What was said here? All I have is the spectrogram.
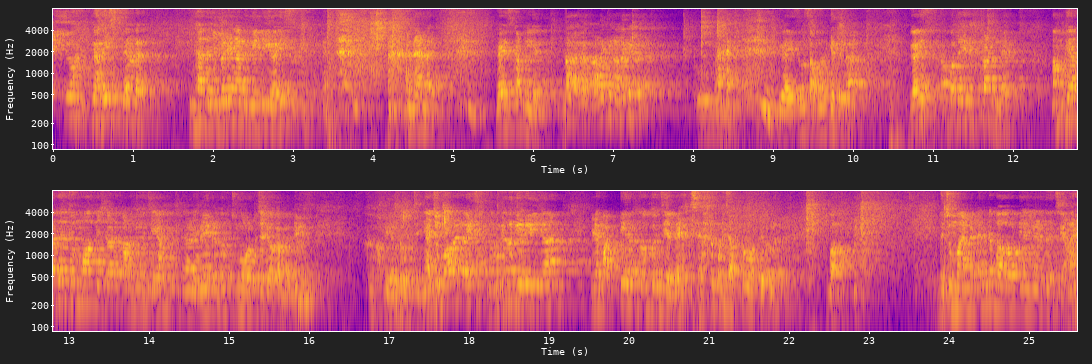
അയ്യോ ഗൈസ് വേണ്ട ഞാൻ ഇവരെ ഞാൻ കയറ്റി ഗൈസ് വേണ്ട ഗൈസ് കണ്ടില്ലേ? അടക്കട്ടെ അടക്കട്ടെ ഗൈസ് ഒന്നും സമ്മതിക്കത്തില്ല. ഗൈസ് അപ്പോൾ അതേ കണ്ടില്ലേ? നമുക്ക് അത് ചുമ്മാ വിശാട് കാണുകയും ചെയ്യാം. ഇവരെ ചുമ്മാ ഉറപ്പിച്ചൊക്കെ വെക്കാൻ പറ്റും. വെച്ച് ഞാൻ ചുമ്മാ നമുക്ക് ഗൈസ് നമുക്കിന്ന് കയറിയിരിക്കാൻ പിന്നെ പട്ടി നോക്കുകയും ചെയ്യല്ലേ? ശേഷം കൂടി ചട്ടു കുട്ടികൾ വാ. ഇത് ചുമ്മാ എന്റർടൈൻമെന്റ് ഭാഗമായിട്ട് ഞാൻ എടുത്ത് വെച്ചാണേ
